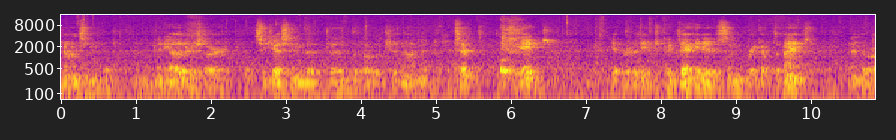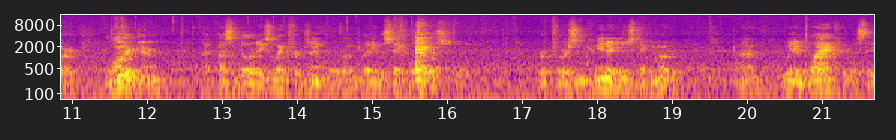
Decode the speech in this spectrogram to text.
Johnson, and many others are suggesting that uh, the public should not accept these games. Get rid of the executives and break up the banks. And there are longer term uh, possibilities, like, for example, uh, letting the stakeholders, uh, workforce, and the community just take them over. William Black, who was the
